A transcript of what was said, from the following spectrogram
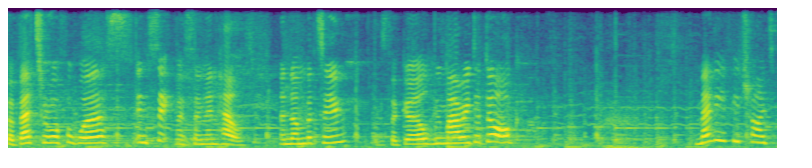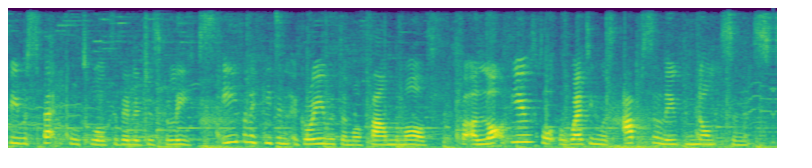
For better or for worse, in sickness and in health. And number two is the girl who married a dog. Many of you tried to be respectful towards the villagers' beliefs, even if you didn't agree with them or found them odd. But a lot of you thought the wedding was absolute nonsense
